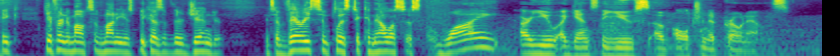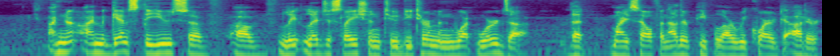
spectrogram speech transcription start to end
Make different amounts of money is because of their gender. It's a very simplistic analysis. why are you against the use of alternate pronouns? I'm, not, I'm against the use of, of le- legislation to determine what words are, that myself and other people are required to utter.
